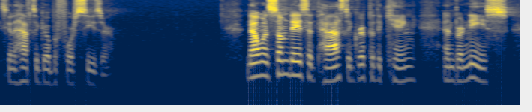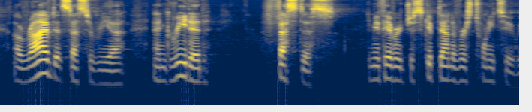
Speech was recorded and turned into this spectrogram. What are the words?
He's going to have to go before Caesar. Now, when some days had passed, Agrippa the king and Bernice arrived at Caesarea and greeted Festus. Do me a favor, just skip down to verse 22.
